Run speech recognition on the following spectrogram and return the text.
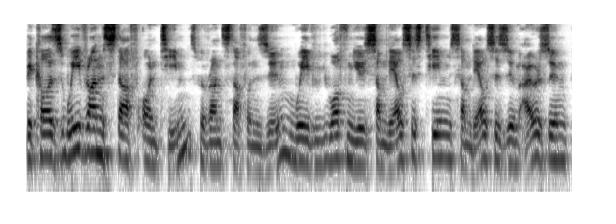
because we've run stuff on Teams, we've run stuff on Zoom. We've often used somebody else's Teams, somebody else's Zoom, our Zoom,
